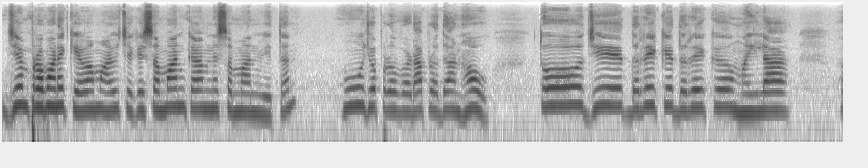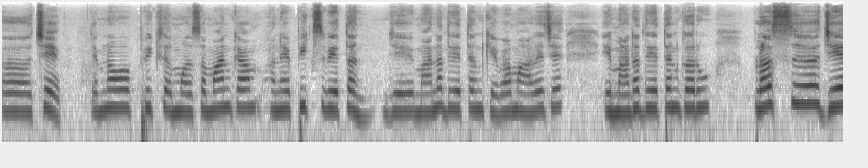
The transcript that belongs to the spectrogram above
જેમ પ્રમાણે કહેવામાં આવ્યું છે કે સમાન કામ ને સમાન વેતન. હું જો વડાપ્રધાન હોઉં, તો જે દરેકે દરેક મહિલા છે, તેમનો ફિક્સ સમાન કામ અને ફિક્સ વેતન, જે માનદ વેતન કહેવામાં આવે છે, એ માનદ વેતન કરું. પ્લસ જે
